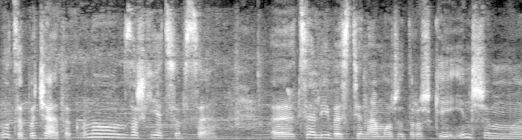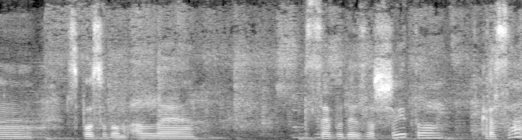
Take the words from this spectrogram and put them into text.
Ну, це початок, воно заш'ється все. Е, Ця ліва стіна може трошки іншим е, способом, але все буде зашито. Краса.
